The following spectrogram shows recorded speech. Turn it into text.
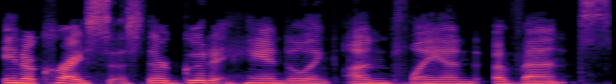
in a crisis. They're good at handling unplanned events.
